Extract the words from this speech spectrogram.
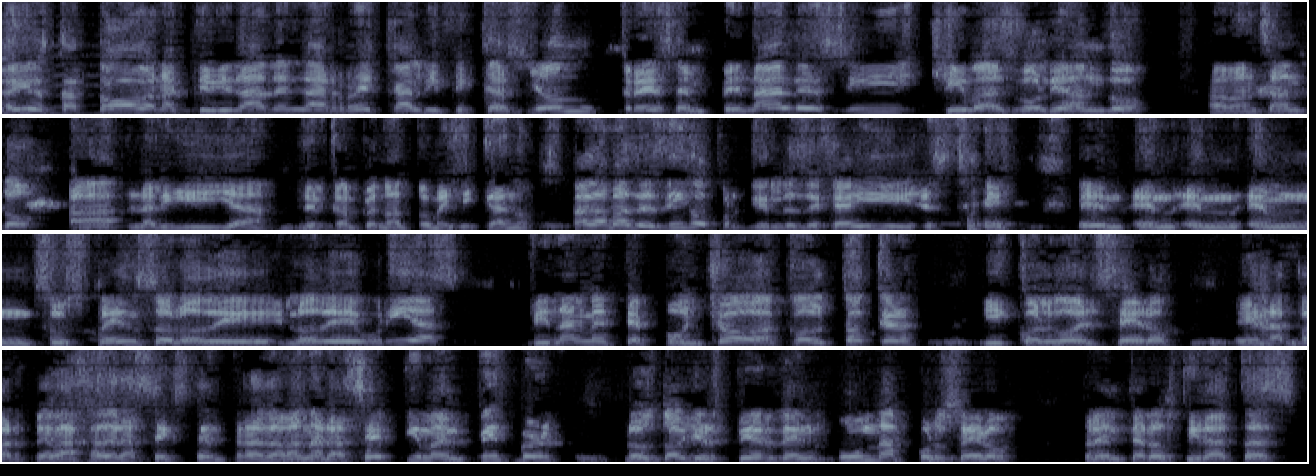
Ahí está toda la actividad de la recalificación, tres en penales y Chivas goleando avanzando a la liguilla del campeonato mexicano. Nada más les digo porque les dejé ahí este, en, en, en, en suspenso lo de, lo de Urias. Finalmente ponchó a Cole Tucker y colgó el cero en la parte baja de la sexta entrada. Van a la séptima en Pittsburgh. Los Dodgers pierden una por cero frente a los Piratas.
